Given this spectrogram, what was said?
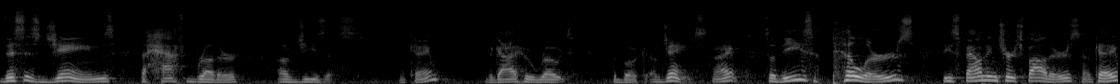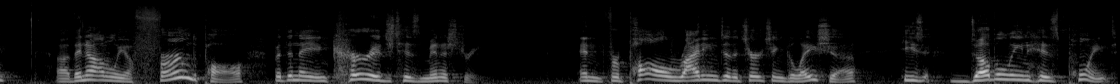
This is James, the half brother of Jesus, okay? The guy who wrote the book of James, right? So these pillars, these founding church fathers, okay, uh, they not only affirmed Paul, but then they encouraged his ministry. And for Paul writing to the church in Galatia, he's doubling his point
